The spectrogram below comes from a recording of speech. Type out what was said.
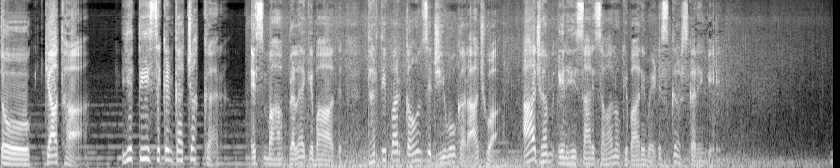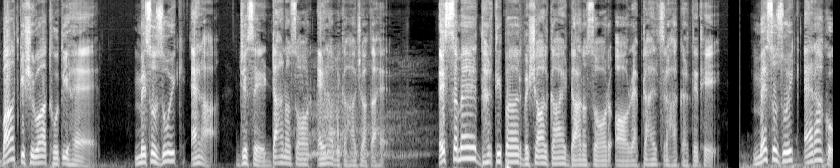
तो क्या था ये 30 सेकंड का चक्कर? इस महाप्रलय के बाद धरती पर कौन से जीवों का राज हुआ? आज हम इन्हीं सारे सवालों के बारे में डिस्कस करेंगे। बात की शुरुआत होती है मेसोजोइक एरा जिसे डायनासोर एरा भी कहा जाता है। इस समय धरती पर विशालकाय डायनासोर और रेप्टाइल्स रहा करते थे। मेसोजोइक एरा को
